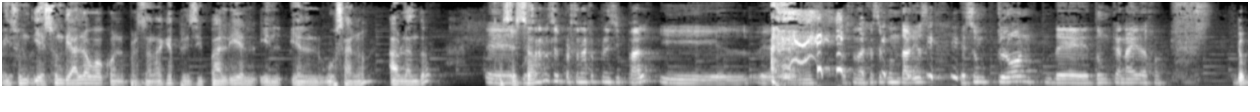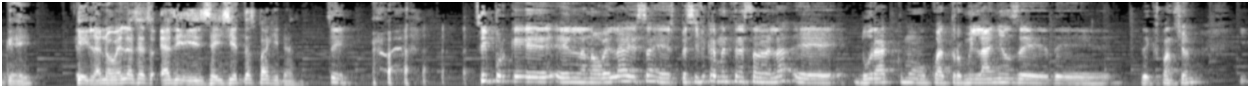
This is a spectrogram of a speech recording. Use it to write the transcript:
Es un, y es un diálogo con el personaje principal y el, y, y el gusano hablando. Eh, ¿Es el gusano es el personaje principal y el, eh, los personajes secundarios es un clon de Duncan Idaho. Ok. Y la novela es eso, así 600 páginas. Sí. Sí, porque en la novela, esa, específicamente en esta novela, eh, dura como 4.000 años de, de, de expansión. Y,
